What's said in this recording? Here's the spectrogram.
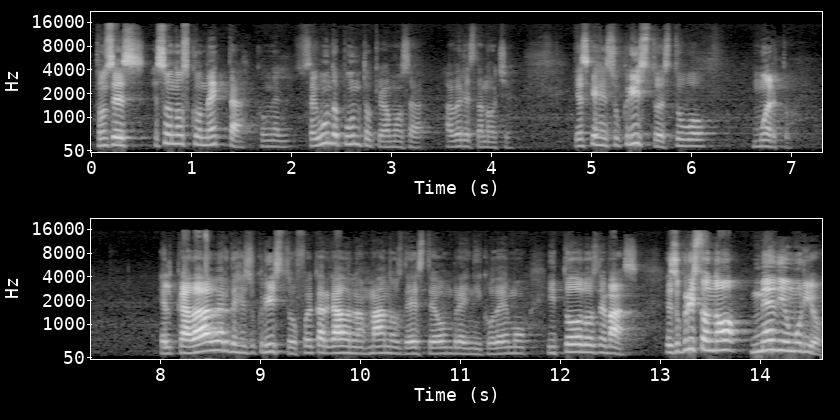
Entonces, eso nos conecta con el segundo punto que vamos a, ver esta noche. Y es que Jesucristo estuvo muerto. El cadáver de Jesucristo fue cargado en las manos de este hombre y Nicodemo y todos los demás. Jesucristo no medio murió.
